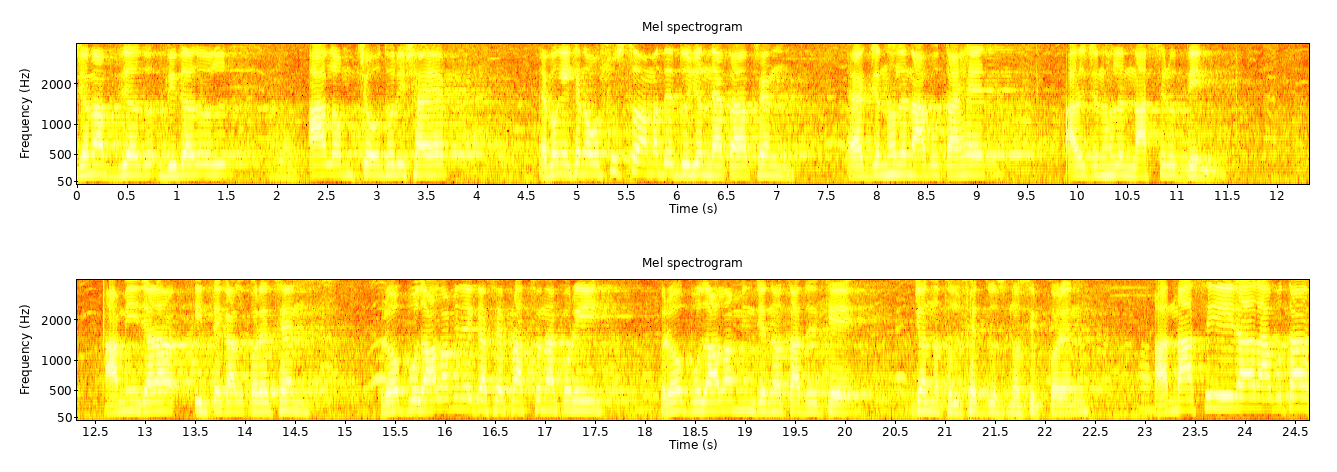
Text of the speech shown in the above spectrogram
জনাব দিদারু- দিদারুল আলম চৌধুরী সাহেব এবং এখানে অসুস্থ আমাদের দুজন নেতা আছেন। একজন হলেন আবু তাহের আরেকজন হলেন নাসির উদ্দিন আমি যারা ইন্তেকাল করেছেন, রব্বুল আলমিনের কাছে প্রার্থনা করি, রব্বুল আলমিন যেন তাদেরকে জন্নতুল ফেরদুস নসিব করেন। আর নাসির আর আবুতার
